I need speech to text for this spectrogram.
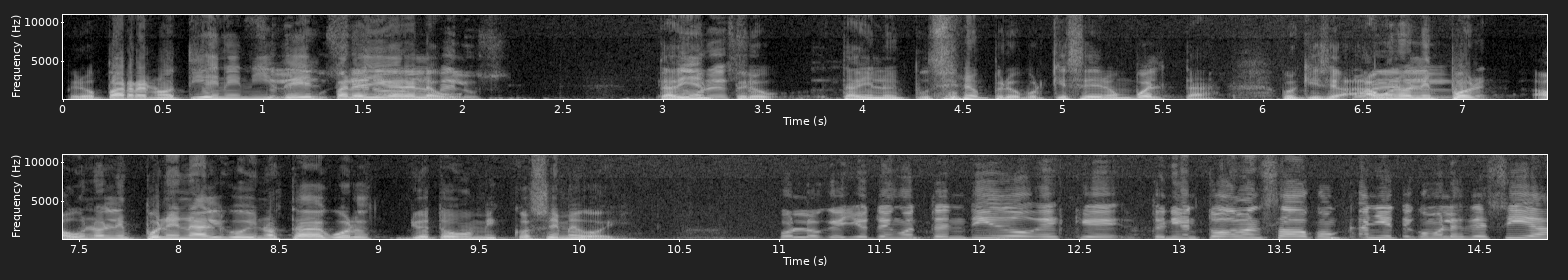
Pero Parra no tiene nivel para llegar a la U. Está bien, pero está bien, lo impusieron, pero ¿por qué se dieron vuelta? Porque si a uno le imponen, a uno le imponen algo y no está de acuerdo, yo tomo mis cosas y me voy. Por lo que yo tengo entendido es que tenían todo avanzado con Cañete, como les decía,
